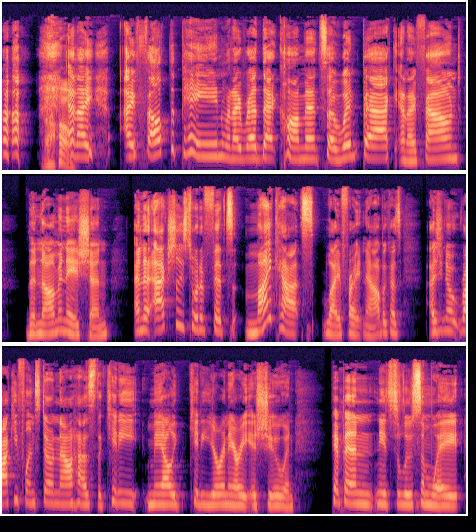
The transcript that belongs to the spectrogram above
Oh. And I I felt the pain when I read that comment. So I went back and I found the nomination. And it actually sort of fits my cat's life right now because as you know, Rocky Flintstone now has the kitty male kitty urinary issue and Pippin needs to lose some weight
